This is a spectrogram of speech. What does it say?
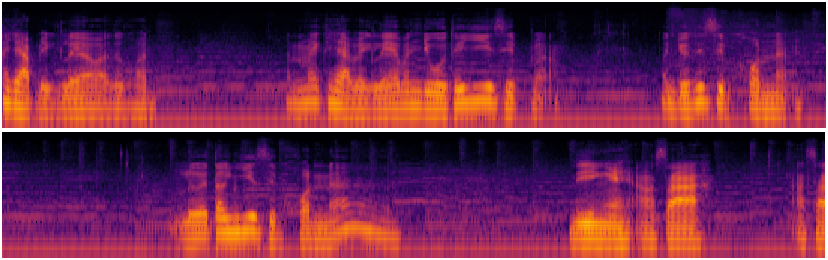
ขยับอีกแล้วอะทุกคน มันไม่ขยับอีกแล้วมันอยู่ที่ยี่สิบอะมันอยู่ที่สิบคนน่ะเหลือตั้งยี่สิบคนนะ ดีไงอาซาอาซา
